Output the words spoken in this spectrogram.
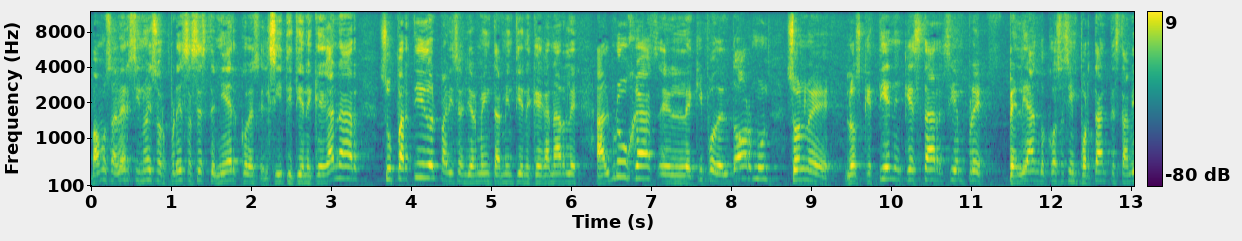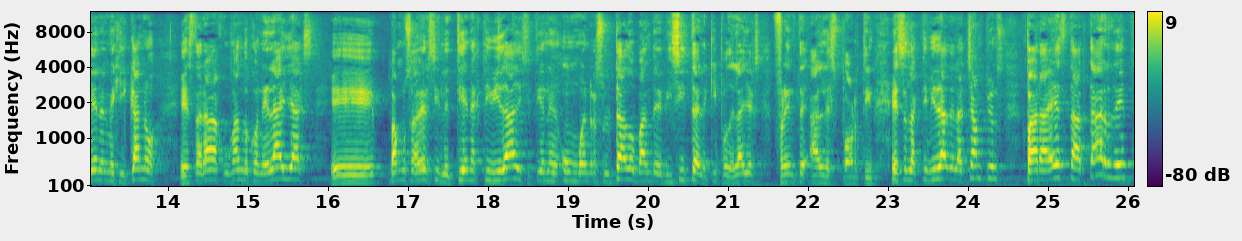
vamos a ver si no hay sorpresas este miércoles. El City tiene que ganar su partido, el Paris Saint Germain también tiene que ganarle al Brujas, el equipo del Dortmund son eh, los que tienen que estar siempre peleando cosas importantes. También el mexicano estará jugando con el Ajax. Eh, vamos a ver si le tiene actividad y si tiene un buen resultado. Van de visita el equipo del Ajax frente al Sporting. Esa es la actividad de la Champions para esta tarde.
